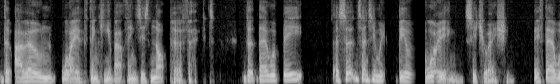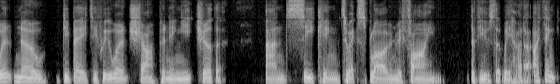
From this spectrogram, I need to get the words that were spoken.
that our own way of thinking about things is not perfect, that there would be a certain sense in which be a worrying situation if there were no debate, if we weren't sharpening each other and seeking to explore and refine the views that we had. I think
